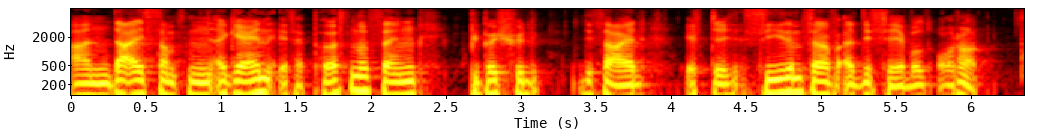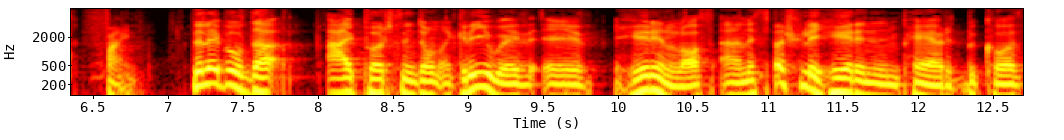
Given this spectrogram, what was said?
And that is something, again, it's a personal thing. People should decide if they see themselves as disabled or not. Fine. The label that I personally don't agree with is hearing loss and especially hearing impaired because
